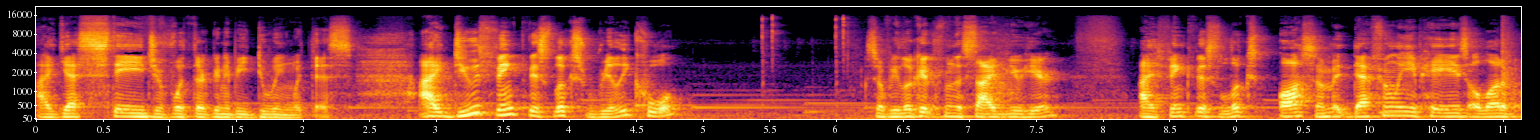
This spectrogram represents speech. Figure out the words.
I guess, stage of what they're going to be doing with this. I do think this looks really cool. So if we look at it from the side view here, I think this looks awesome. It definitely pays a lot of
